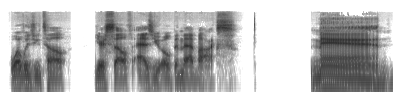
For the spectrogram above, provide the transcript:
What would you tell yourself as you open that box? Man,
